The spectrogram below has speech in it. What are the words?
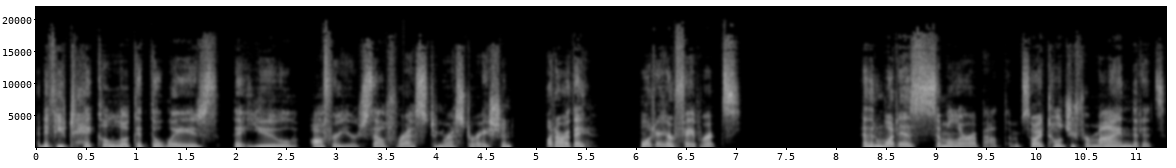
And if you take a look at the ways that you offer yourself rest and restoration, what are they? What are your favorites? And then what is similar about them? So I told you for mine that it's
